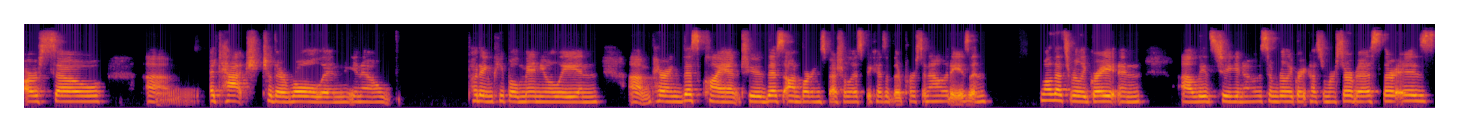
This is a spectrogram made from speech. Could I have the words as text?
are so um, attached to their role in, you know, putting people manually and um, pairing this client to this onboarding specialist because of their personalities. And while that's really great and uh, leads to, you know, some really great customer service, there is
